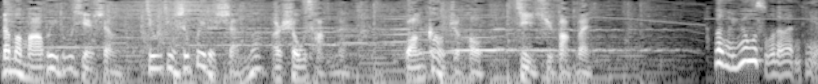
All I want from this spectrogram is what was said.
那么马未都先生究竟是为了什么而收藏呢？广告之后继续访问。问个庸俗的问题，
